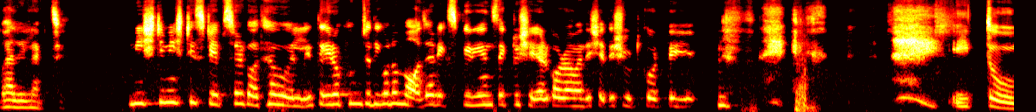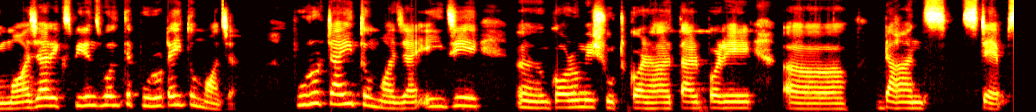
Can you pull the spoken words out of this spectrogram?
ভালোই লাগছে। মিষ্টি মিষ্টি স্টেপসের কথা বললে, তো এরকম যদি কোনো মজার এক্সপিরিয়েন্স একটু শেয়ার করো আমাদের সাথে শুট করতে গিয়ে। এই তো মজার এক্সপিরিয়েন্স বলতে পুরোটাই তো মজা। পুরোটাই তো মজা। এই যে গরমে শ্যুট করা, তারপরে ডান্স স্টেপস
